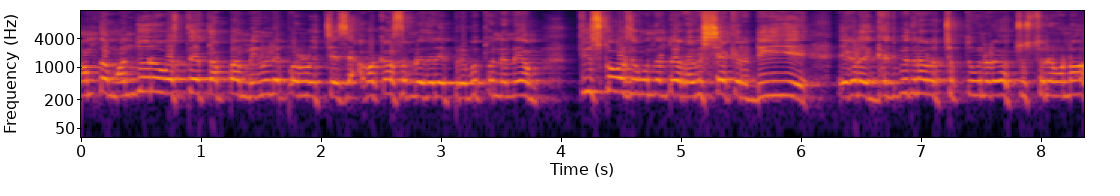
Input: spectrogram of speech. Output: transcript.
కొంత మంజూరు వస్తే తప్ప మిగిలిన పనులు చేసే అవకాశం లేదని ప్రభుత్వ నిర్ణయం తీసుకోవాల్సి ఉందంటే రవిశేఖర్ డిఈ ఇక్కడ గజబిదినారు చెప్తూ ఉన్నట్టుగా చూస్తూనే ఉన్నాం.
